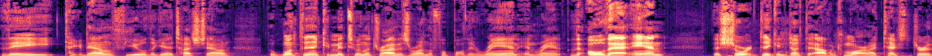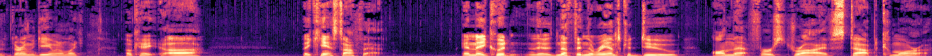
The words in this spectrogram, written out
They take it down the field, they get a touchdown. The one thing they commit to on the drive is run the football. They ran and ran. Oh, that and the short dig and dunk to Alvin Kamara. And I texted during, during the game, and I'm like, okay, uh, they can't stop that. And they couldn't. There's nothing the Rams could do on that first drive stopped Kamara.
